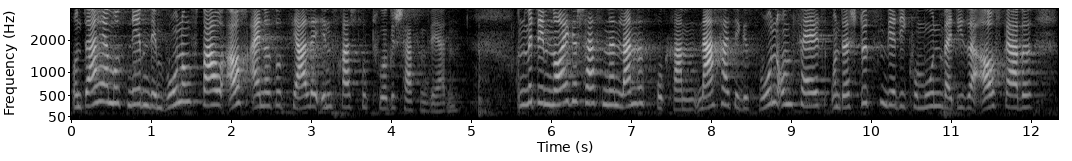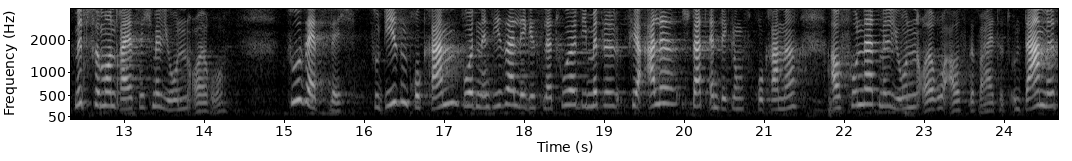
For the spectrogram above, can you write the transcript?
Und daher muss neben dem Wohnungsbau auch eine soziale Infrastruktur geschaffen werden. Und mit dem neu geschaffenen Landesprogramm Nachhaltiges Wohnumfeld unterstützen wir die Kommunen bei dieser Aufgabe mit 35 Millionen €. Zusätzlich zu diesem Programm wurden in dieser Legislatur die Mittel für alle Stadtentwicklungsprogramme auf 100 Millionen € ausgeweitet. Und damit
